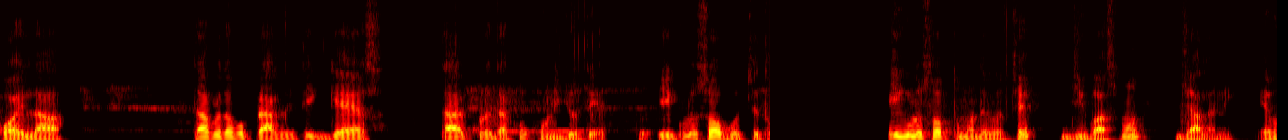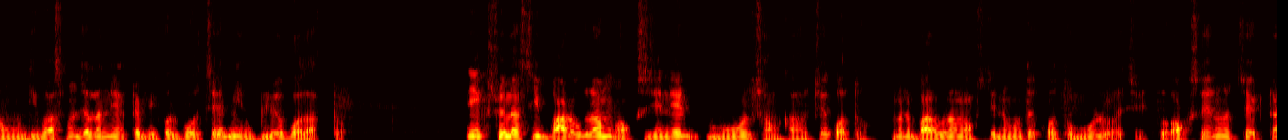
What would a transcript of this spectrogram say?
কয়লা তারপরে দেখো প্রাকৃতিক গ্যাস, তারপরে দেখো খনিজ তেল। তো এগুলো সব হচ্ছে তো এগুলো সব তোমাদের হচ্ছে জীবাশ্ম জ্বালানি এবং জীবাশ্ম জ্বালানি একটা বিকল্প হচ্ছে নিউক্লিয় পদার্থ। নেক্সট চলে আসি, বারো গ্রাম অক্সিজেনের মোল সংখ্যা হচ্ছে কত? মানে বারো গ্রাম অক্সিজেনের মধ্যে কত মোল রয়েছে? তো অক্সিজেন হচ্ছে একটা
